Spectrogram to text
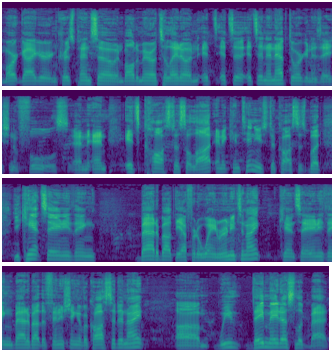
Mark Geiger and Chris Penso and Baldomero Toledo. And it's, it's, a, it's an inept organization of fools. And, and it's cost us a lot and it continues to cost us. But you can't say anything bad about the effort of Wayne Rooney tonight. Can't say anything bad about the finishing of Acosta tonight. Um, we they made us look bad,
